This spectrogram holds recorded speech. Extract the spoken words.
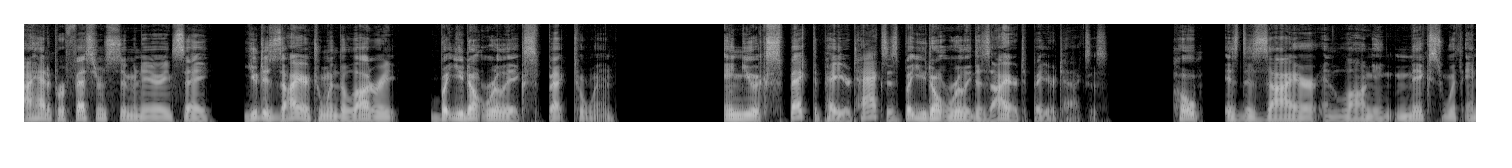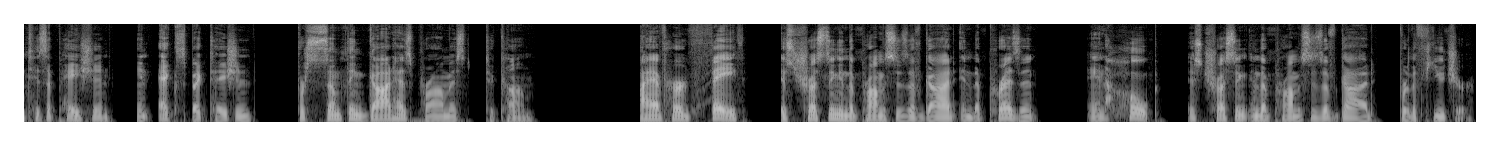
I had a professor in seminary say, You desire to win the lottery, but you don't really expect to win. And you expect to pay your taxes, but you don't really desire to pay your taxes. Hope is desire and longing mixed with anticipation and expectation for something God has promised to come. I have heard faith is trusting in the promises of God in the present, and hope is trusting in the promises of God for the future.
